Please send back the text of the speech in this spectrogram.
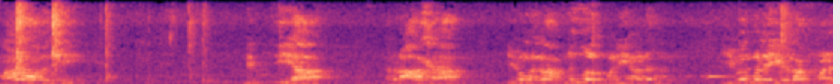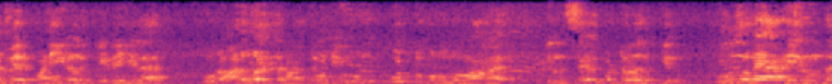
மாலாவதி வித்யா ராதா இவங்கெல்லாம் அலுவல் பணியாளர்கள். இவங்களை எல்லாம் பல்வேறு பணிகளுக்கு இடையில ஒரு அலுவலகத்தை நடத்த வேண்டிய ஒரு கூட்டு குடும்பமாக இருந்து செயல்பட்டுவதற்கு உறுதுணையாக இருந்த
